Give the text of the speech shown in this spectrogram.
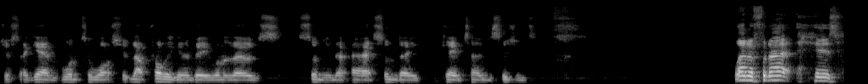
Just again, one to watch. That's probably going to be one of those Sunday uh, Sunday game time decisions. Leonard Fournette, his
